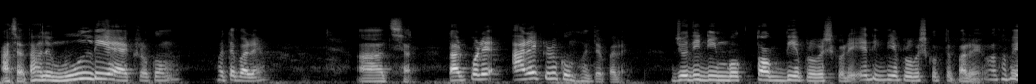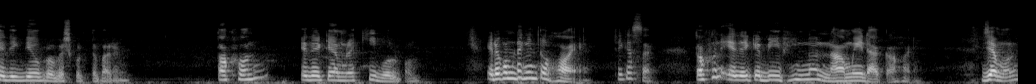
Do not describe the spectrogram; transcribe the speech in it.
আচ্ছা তাহলে মূল দিয়ে একরকম হতে পারে। আচ্ছা তারপরে আরেক রকম হতে পারে। যদি ডিম্বক ত্বক দিয়ে প্রবেশ করে, এদিক দিয়ে প্রবেশ করতে পারে, অথবা এদিক দিয়েও প্রবেশ করতে পারে। তখন এদেরকে আমরা কি বলব? এরকমটা কিন্তু হয়, ঠিক আছে? তখন এদেরকে বিভিন্ন নামে ডাকা হয়। যেমন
